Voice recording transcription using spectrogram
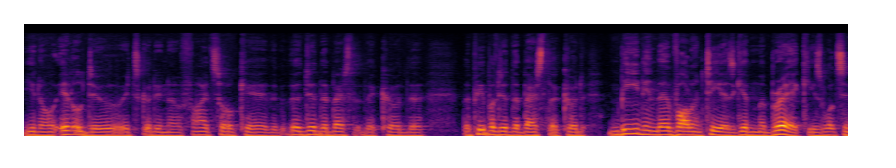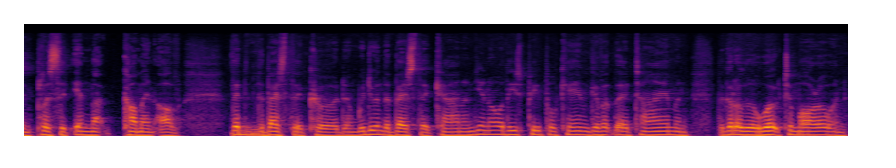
You know, it'll do, it's good enough, it's okay. They, they, did the best that they could. The, the people did the best they could. Meaning their volunteers, give them a break, is what's implicit in that comment of they did the best they could and we're doing the best they can. And, you know, these people came, give up their time and they've got to go to work tomorrow and,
